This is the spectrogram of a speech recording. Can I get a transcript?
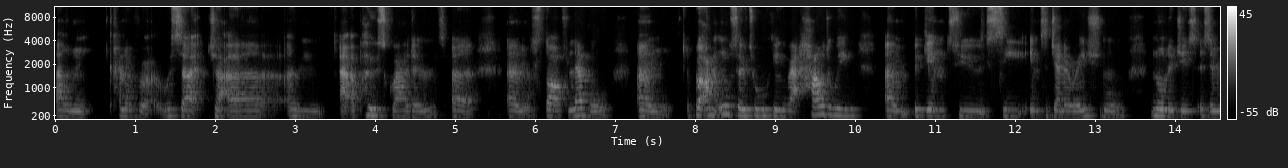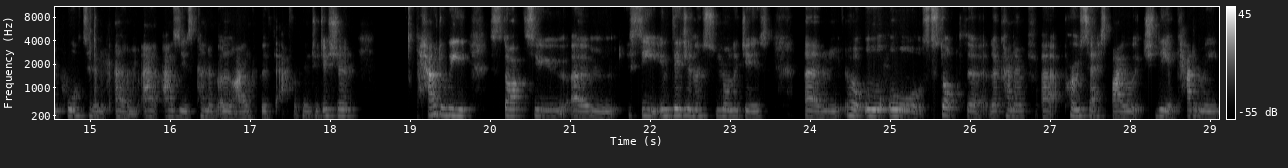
um, kind of research at a, um, at a postgrad and uh, um, staff level. Um, but I'm also talking about how do we um, begin to see intergenerational knowledges as important um, as is kind of aligned with the African tradition. How do we start to um, see indigenous knowledges um, or, or, stop the, the kind of uh, process by which the academy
